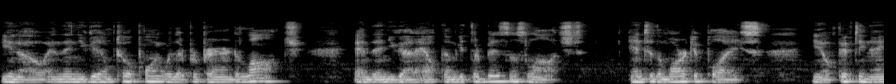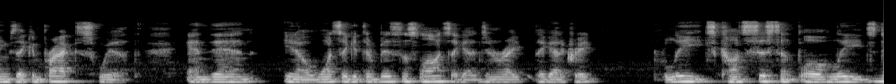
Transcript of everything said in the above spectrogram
you know, and then you get them to a point where they're preparing to launch. And then you got to help them get their business launched into the marketplace. You know, 50 names they can practice with and then you know once they get their business launched, they got to generate, they got to create leads, consistent flow of leads,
